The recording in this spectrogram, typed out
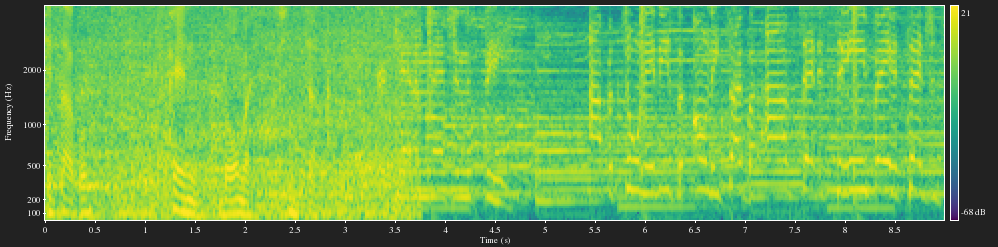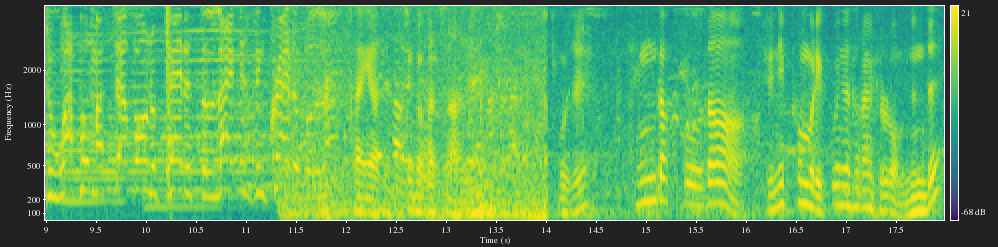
비싸고 스페인 너무 맛있어 진짜. Opportunity's the only type of team pay attention to. I put myself on a pedestal. Life is incredible. 다행히 아직 친구 같진 않네. 뭐지? 생각보다 유니폼을 입고 있는 사람이 별로 없는데?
